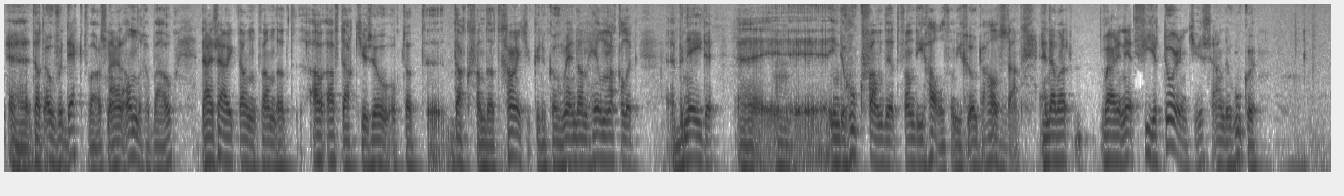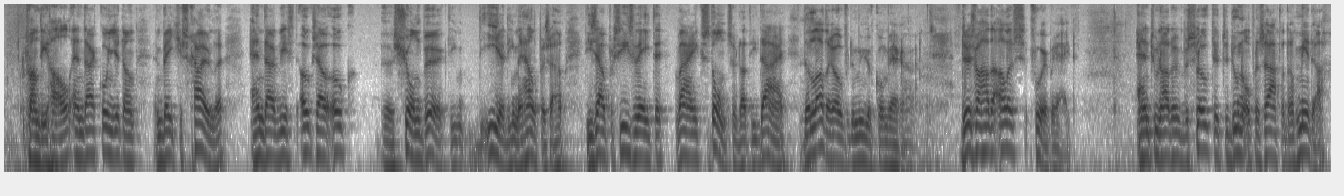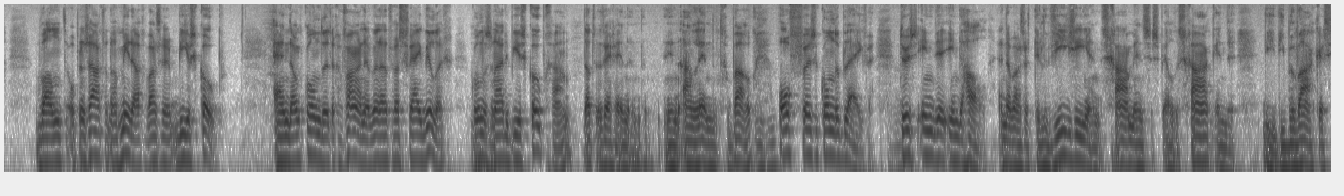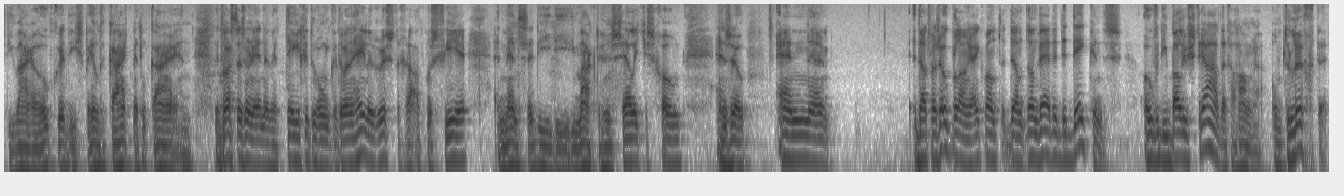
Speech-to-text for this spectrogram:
eh, dat overdekt was naar een ander gebouw. Daar zou ik dan van dat afdakje zo op dat eh, dak van dat gangetje kunnen komen. En dan heel makkelijk eh, beneden eh, in de hoek van, dat, van die hal, van die grote hal staan. En daar was, waren net vier torentjes aan de hoeken van die hal. En daar kon je dan een beetje schuilen. En daar wist ook, zou ook eh Sean Burke, die, die Ier die me helpen zou... die zou precies weten waar ik stond... zodat hij daar de ladder over de muur kon werpen. Dus we hadden alles voorbereid. En toen hadden we besloten te doen op een zaterdagmiddag... want op een zaterdagmiddag was er bioscoop. En dan konden de gevangenen, maar dat was vrijwillig... konden ze naar de bioscoop gaan, dat we zeggen in een, in aanlendend gebouw... of eh, ze konden blijven. Dus in de, in de hal. En dan was er televisie en schaammensen speelden schaak... en de, die, die bewakers die waren ook, eh, die speelden kaart met elkaar. En het was er zo'n en er werd thee gedronken. Er was een hele rustige atmosfeer. En mensen die, die, die maakten hun celletjes schoon en zo. En... eh, dat was ook belangrijk, want dan, dan werden de dekens over die balustrade gehangen om te luchten.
